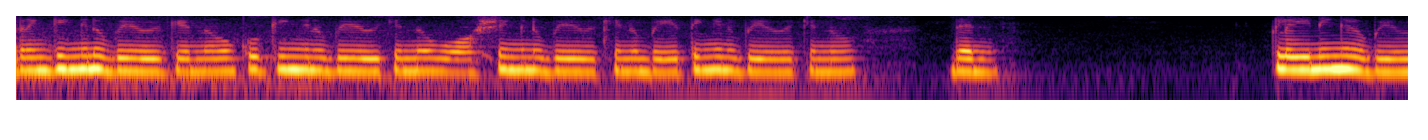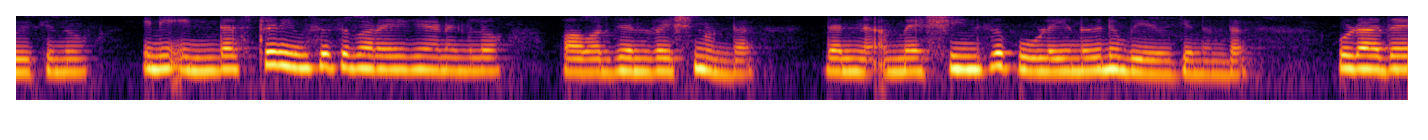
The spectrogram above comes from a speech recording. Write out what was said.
ഡ്രിങ്കിങ്ങിന് ഉപയോഗിക്കുന്നു കുക്കിങ്ങിന് ഉപയോഗിക്കുന്നു വാഷിങ്ങിന് ഉപയോഗിക്കുന്നു ബേത്തിങ്ങിന് ഉപയോഗിക്കുന്നു ദെൻ ക്ലീനിങ്ങിന് ഉപയോഗിക്കുന്നു. ഇനി ഇൻഡസ്ട്രിയൽ യൂസസ് പറയുകയാണെങ്കിലോ പവർ ജനറേഷൻ ഉണ്ട്. ദെൻ മെഷീൻസ് കൂൾ ചെയ്യുന്നതിന് ഉപയോഗിക്കുന്നുണ്ട്. കൂടാതെ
